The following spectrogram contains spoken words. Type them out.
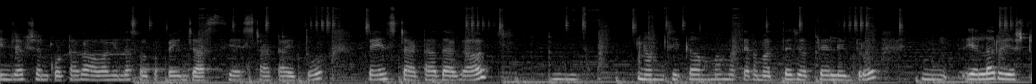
ಇಂಜೆಕ್ಷನ್ ಕೊಟ್ಟಾಗ ಆವಾಗಿಂದ ಸ್ವಲ್ಪ ಪೇಯ್ನ್ ಜಾಸ್ತಿ ಸ್ಟಾರ್ಟ್ ಆಯಿತು. ಪೇಯ್ನ್ ಸ್ಟಾರ್ಟ್ ಆದಾಗ ನಮ್ಮ ಚಿಕ್ಕಮ್ಮ ಮತ್ತು ನಮ್ಮ ಅತ್ತೆ ಜೊತೆಯಲ್ಲಿದ್ದರು ಎಲ್ಲರೂ ಎಷ್ಟು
